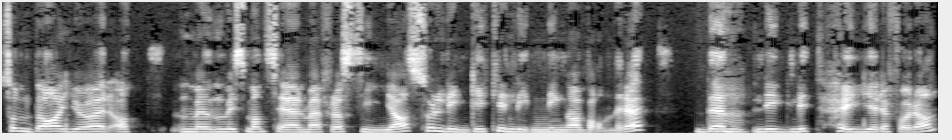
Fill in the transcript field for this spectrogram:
som da gjør at Men hvis man ser meg fra sida, så ligger ikke linninga vannrett. Den ligger litt høyere foran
